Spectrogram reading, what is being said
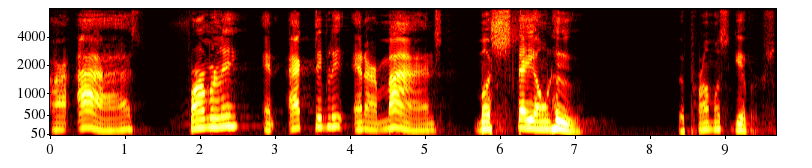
our eyes firmly and actively and our minds must stay on who? The promise givers.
